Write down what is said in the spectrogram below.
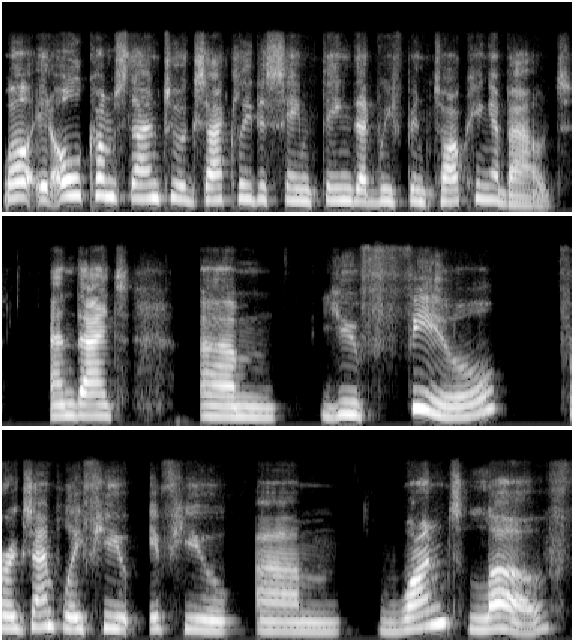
Well, it all comes down to exactly the same thing that we've been talking about, and that um, you feel, for example, if you if you um, want love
